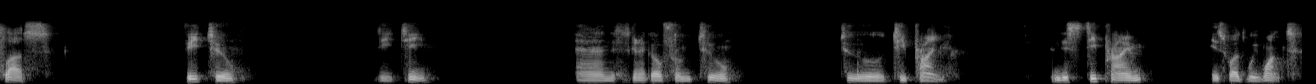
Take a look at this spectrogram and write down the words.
plus v2 dt. And this is going to go from 2 to t prime. And this t prime is what we want.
